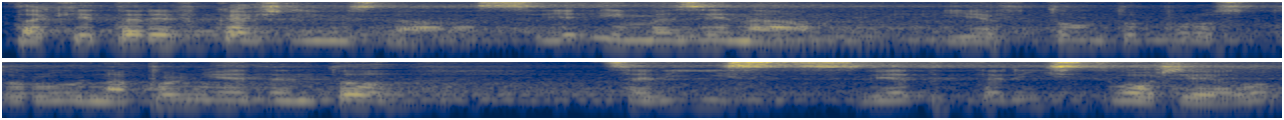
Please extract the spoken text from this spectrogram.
tak je tady v každém z nás, je i mezi námi, je v tomto prostoru, naplňuje tento celý svět, který stvořil,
